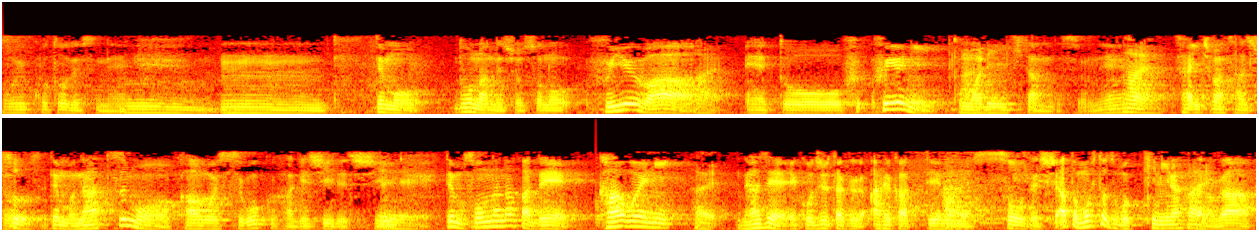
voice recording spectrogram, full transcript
そういうことですね。うん。うん。でもどうなんでしょうその冬は、はい。えー、とふ冬に泊まりに来たんですよね、はい。さ一番最初。ですも夏も川越すごく激しいですし、ええ。でもそんな中で川越にはい。なぜエコ住宅があるかっていうのもそうですしあともう一つ僕気になったのが、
